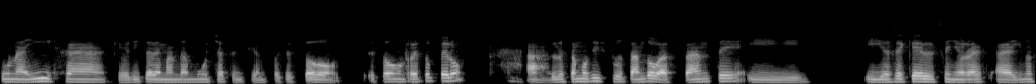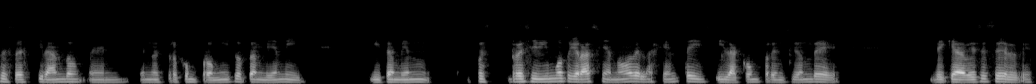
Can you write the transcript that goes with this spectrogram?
una hija que ahorita demanda mucha atención, pues es todo, es todo un reto, pero ah, lo estamos disfrutando bastante y, y, yo sé que el Señor ahí nos está estirando en, en nuestro compromiso también y, y también pues recibimos gracia, ¿no? De la gente y, la comprensión de, que a veces, el,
